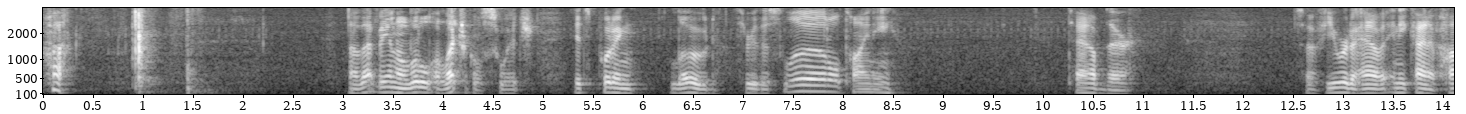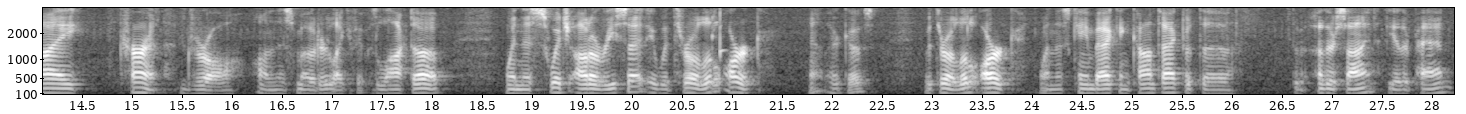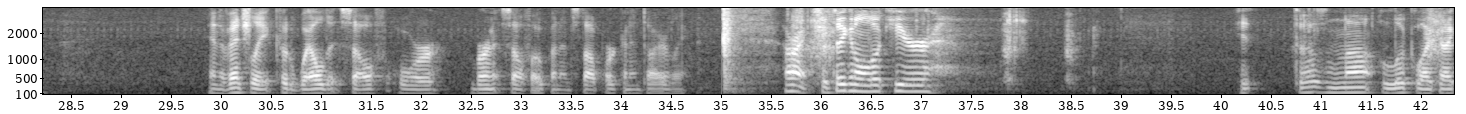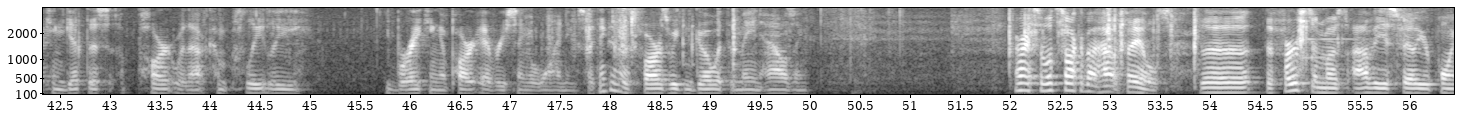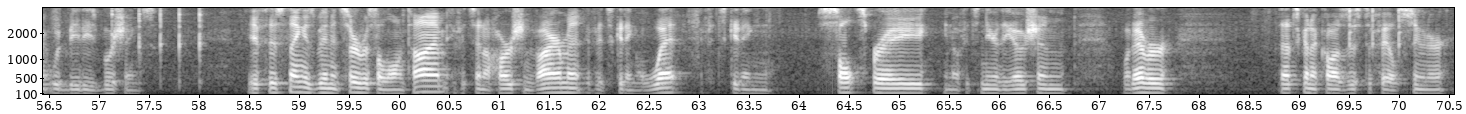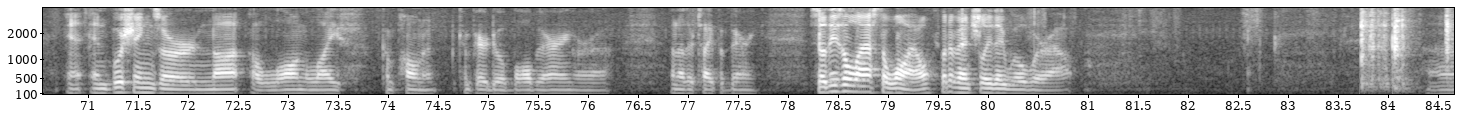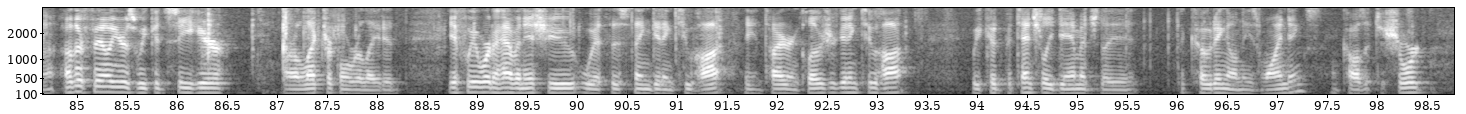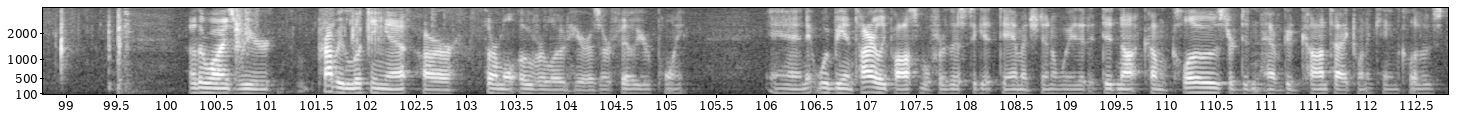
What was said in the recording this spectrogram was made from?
Huh. Now that being a little electrical switch, it's putting load through this little tiny tab there. So if you were to have any kind of high current draw on this motor, like if it was locked up, when this switch auto reset, it would throw a little arc. Yeah, there it goes. It would throw a little arc when this came back in contact with the, the other side, the other pad. And eventually it could weld itself or burn itself open and stop working entirely. All right, so taking a look here, does not look like I can get this apart without completely breaking apart every single winding. So I think this is as far as we can go with the main housing. Alright, so let's talk about how it fails. The, the first and most obvious failure point would be these bushings. If this thing has been in service a long time, if it's in a harsh environment, if it's getting wet, if it's getting salt spray, you know, if it's near the ocean, whatever, that's going to cause this to fail sooner and, bushings are not a long life component compared to a ball bearing or a, another type of bearing. So these will last a while, but eventually they will wear out. Uh, other failures we could see here are electrical related. If we were to have an issue with this thing getting too hot, the entire enclosure getting too hot, we could potentially damage the, the coating on these windings and cause it to short Otherwise, we're probably looking at our thermal overload here as our failure point. And it would be entirely possible for this to get damaged in a way that it did not come closed or didn't have good contact when it came closed.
